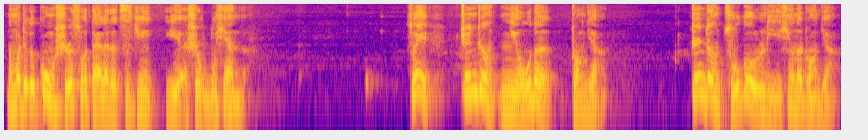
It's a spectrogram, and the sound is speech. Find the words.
那么这个共识所带来的资金也是无限的。所以，真正牛的庄家。真正足够理性的庄家，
